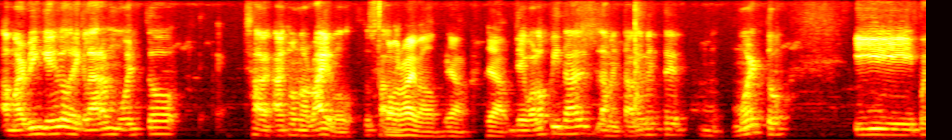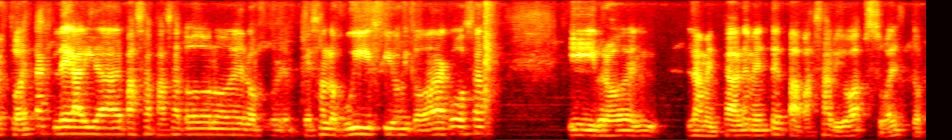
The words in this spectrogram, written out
A Marvin Gaye lo declaran muerto, ¿sabes? On arrival, tú sabes. On arrival, yeah, yeah. Llegó al hospital, lamentablemente mu- muerto. Y pues toda esta legalidad pasa, pasa todo lo de los, empiezan los juicios y toda la cosa. Y, brother, lamentablemente el papá salió absuelto.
